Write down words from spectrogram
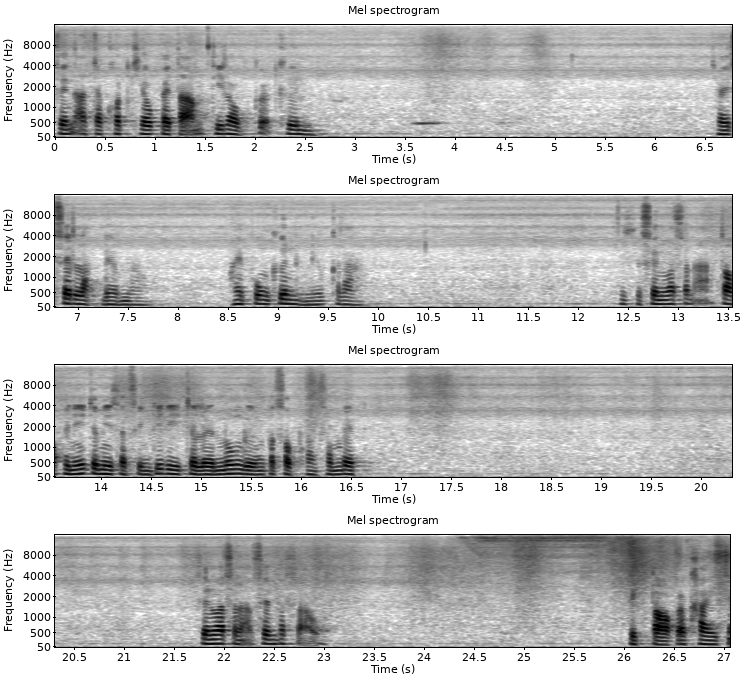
เส้นอาจจะคดเคี้ยวไปตามที่เราเกิดขึ้น ใช้เส้นหลักเดิมเรา ให้พุ่งขึ้นถึงนิ้วกลาง นี่คือเส้นวัสนา ต่อไปนี้จะมีแต่สิ่งที่ดีเจริญรุ่งเรืองประสบความสำเร็จเส้นวัสนาเส้นพระเสา ติดต่อกับใครเจ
